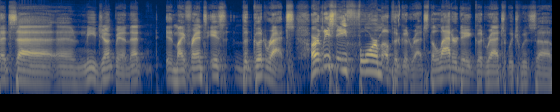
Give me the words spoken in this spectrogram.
That's uh, uh, me, Junkman. That, my friends, is the Good Rats, or at least a form of the Good Rats, the latter day Good Rats, which was uh,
